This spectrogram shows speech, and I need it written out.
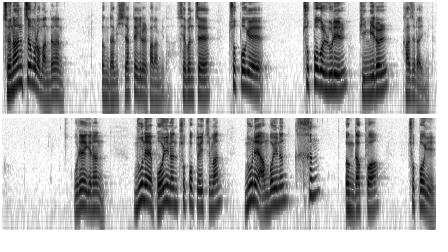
전환점으로 만드는 응답이 시작되기를 바랍니다. 세 번째, 축복의 축복을 누릴 비밀을 가져라입니다. 우리에게는 눈에 보이는 축복도 있지만 눈에 안 보이는 큰 응답과 축복이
